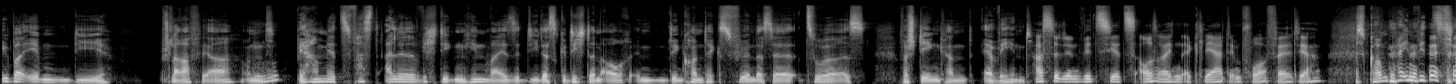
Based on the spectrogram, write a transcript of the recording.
über eben die Schlaf, ja. Und mhm. wir haben jetzt fast alle wichtigen Hinweise, die das Gedicht dann auch in den Kontext führen, dass der Zuhörer es verstehen kann, erwähnt. Hast du den Witz jetzt ausreichend erklärt im Vorfeld, ja? Es kommt kein Witz.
